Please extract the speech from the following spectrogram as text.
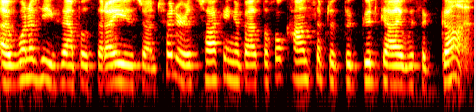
uh, one of the examples that I used on Twitter is talking about the whole concept of the good guy with a gun,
